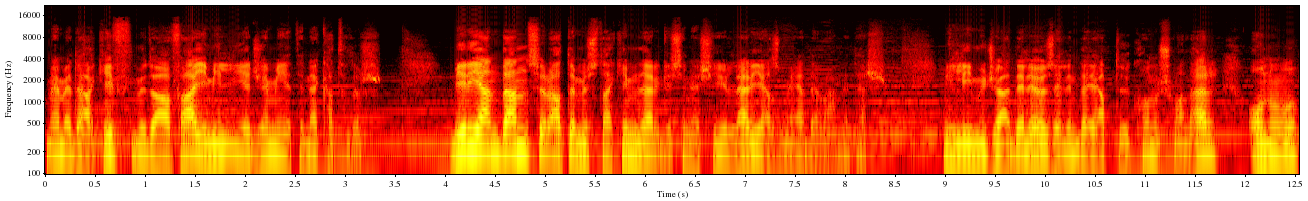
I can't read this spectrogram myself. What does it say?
Mehmet Akif Müdafaa-i Milliye Cemiyeti'ne katılır. Bir yandan Sırat-ı Müstakim dergisine şiirler yazmaya devam eder. Milli mücadele özelinde yaptığı konuşmalar onu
